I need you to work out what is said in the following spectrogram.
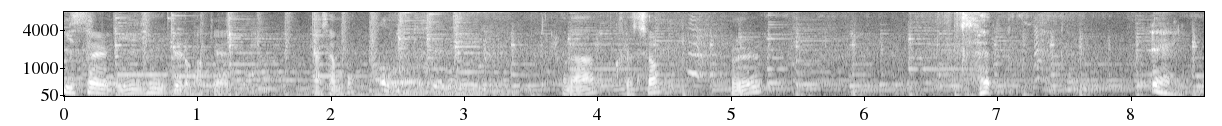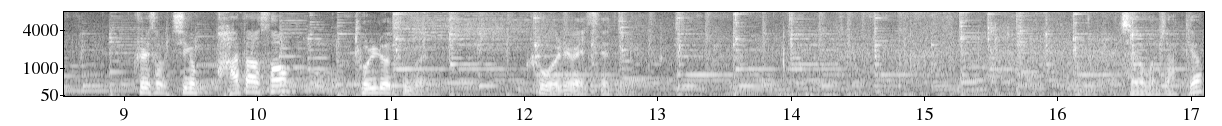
이슬, 이 힘대로 바뀌어야 돼요. 다시 한 번. 하나, 그렇죠. 둘, 셋, 예. 그래서 지금 받아서 돌려준 거예요. 그 원리가 있어야 돼요. 제가 먼저 할게요.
